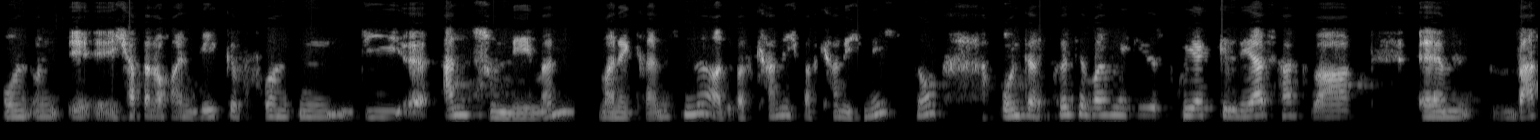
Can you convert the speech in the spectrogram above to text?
und, und ich habe dann auch einen Weg gefunden, die äh, anzunehmen, meine Grenzen. Ne? Also was kann ich, was kann ich nicht. So. Und das Dritte, was mich dieses Projekt gelehrt hat, war, ähm, was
